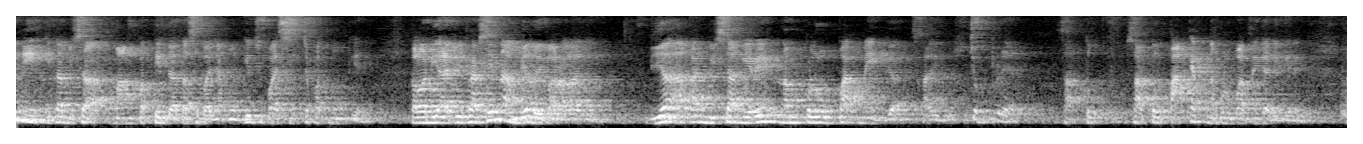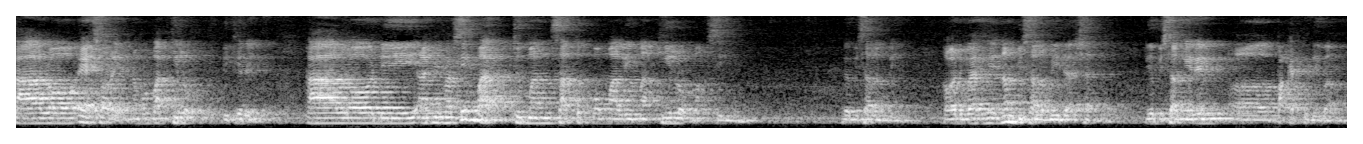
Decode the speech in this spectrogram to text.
ini kita bisa mampetin data sebanyak mungkin supaya secepat mungkin. Kalau di IP versi 6 dia lebih parah lagi. Dia akan bisa ngirim 64 mega sekaligus. Jebret. Satu satu paket 64 mega dikirim. Kalau eh sorry 64 kilo dikirim. Kalau di versi 4 cuma 1,5 kilo maksimum. Gak bisa lebih. Kalau di versi 6 bisa lebih dahsyat dia bisa ngirim uh, paket gede banget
